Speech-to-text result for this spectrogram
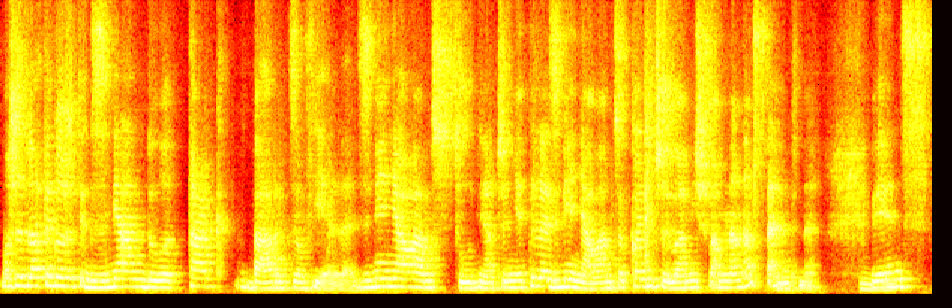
może dlatego, że tych zmian było tak bardzo wiele. Zmieniałam studia, czy nie tyle zmieniałam, co kończyłam i szłam na następne. Mhm. Więc.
